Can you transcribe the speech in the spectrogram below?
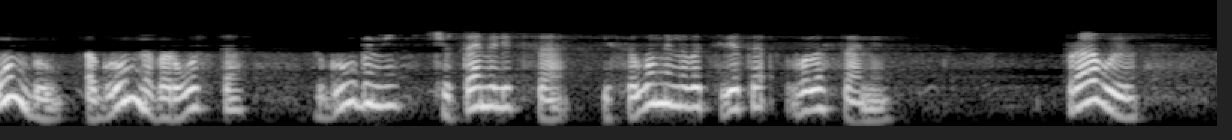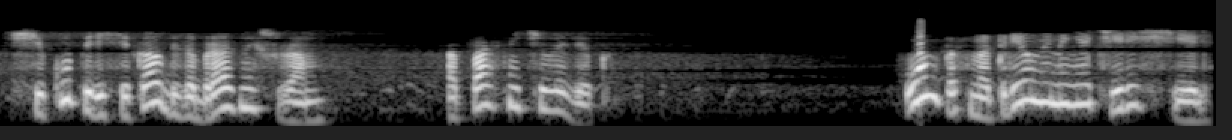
Он был огромного роста, с грубыми чертами лица и соломенного цвета волосами. Правую щеку пересекал безобразный шрам. Опасный человек. Он посмотрел на меня через щель.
